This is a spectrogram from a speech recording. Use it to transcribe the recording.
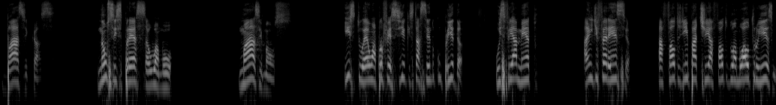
básicas. Não se expressa o amor. Mas, irmãos, isto é uma profecia que está sendo cumprida. O esfriamento, a indiferença, a falta de empatia, a falta do amor ao altruísmo,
